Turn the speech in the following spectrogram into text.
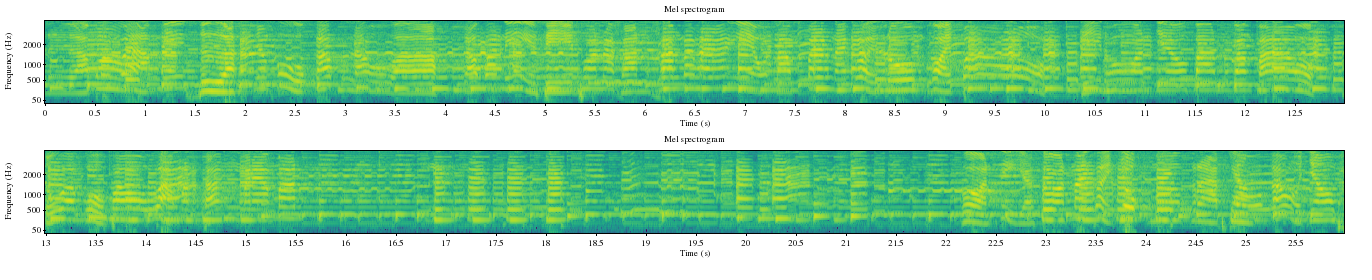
เหลือมาว่ามีเสือยังกู้กับเราว่ากับวันนี้สี่ทวนขันคันม อยเป้าสีทวนเจียวบานบางเป้าตัวกูเฝ้าว่ามันสั่งแม่มันก่อนที่จะสอนไม่ก็ยกมือกราบเจ้าเก้าเจ้าภ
